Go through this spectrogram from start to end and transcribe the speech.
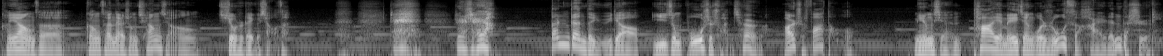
看样子刚才那声枪响就是这个小子。”这这是谁呀？单战的语调已经不是喘气儿了，而是发抖。明显他也没见过如此骇人的尸体。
